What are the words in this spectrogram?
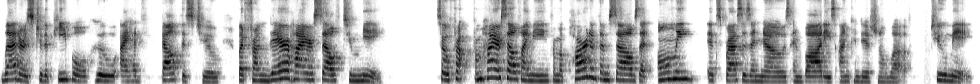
letters to the people who I had felt this to, but from their higher self to me. So from, from higher self i mean from a part of themselves that only expresses and knows and embodies unconditional love to me.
